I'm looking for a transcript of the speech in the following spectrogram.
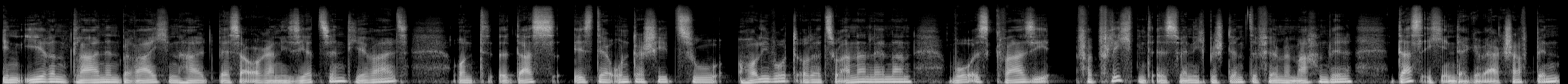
in ihren kleinen Bereichen halt besser organisiert sind jeweils. Und äh, das ist der Unterschied zu Hollywood oder zu anderen Ländern, wo es quasi verpflichtend ist, wenn ich bestimmte Filme machen will, dass ich in der Gewerkschaft bin.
